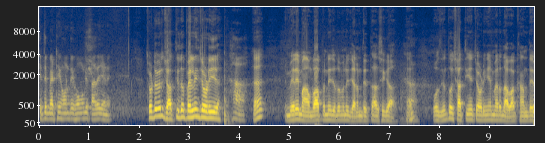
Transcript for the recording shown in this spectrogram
ਕਿਤੇ ਬੈਠੇ ਹੋਣਦੇ ਹੋਵੋਗੇ ਸਾਰੇ ਜਣੇ। ਛੋਟੇ ਵੀਰ ਛਾਤੀ ਤਾਂ ਪਹਿਲਾਂ ਹੀ ਚੌੜੀ ਹੈ ਹਾਂ। ਹੈ? ਮੇਰੇ ਮਾਂ-ਬਾਪ ਨੇ ਜਦੋਂ ਮੈਨੂੰ ਜਨਮ ਦਿੱਤਾ ਸੀਗਾ ਹੈਂ, ਉਸ ਦਿਨ ਤੋਂ ਛਾਤੀਆਂ ਚੌੜੀਆਂ ਮੈਂ ਰੰਧਾਵਾ ਖਾਨ ਦੇ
